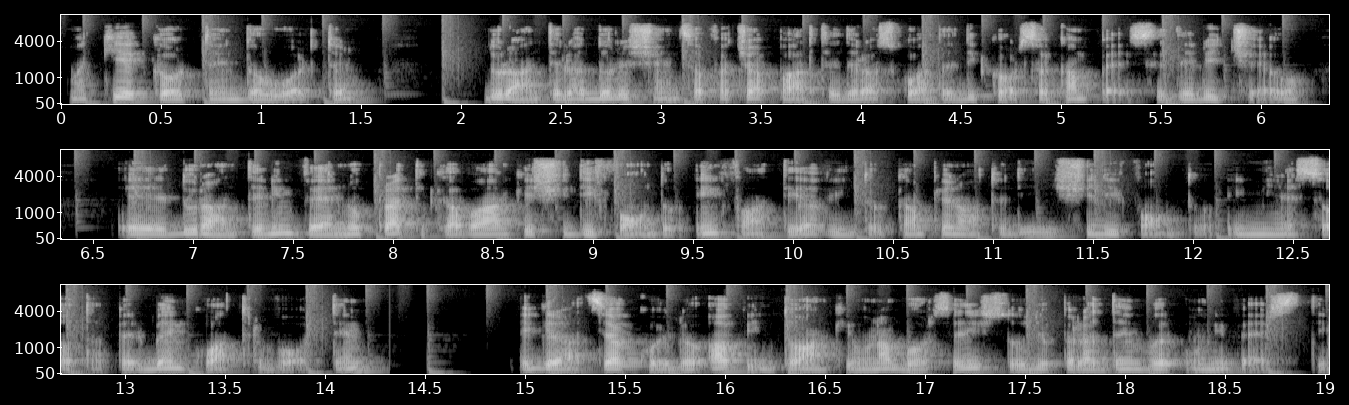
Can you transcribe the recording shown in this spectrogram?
Ma chi è Courtney Water? Durante l'adolescenza faceva parte della squadra di corsa campestre del liceo e durante l'inverno praticava anche sci di fondo infatti ha vinto il campionato di sci di fondo in Minnesota per ben quattro volte e grazie a quello ha vinto anche una borsa di studio per la Denver University,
